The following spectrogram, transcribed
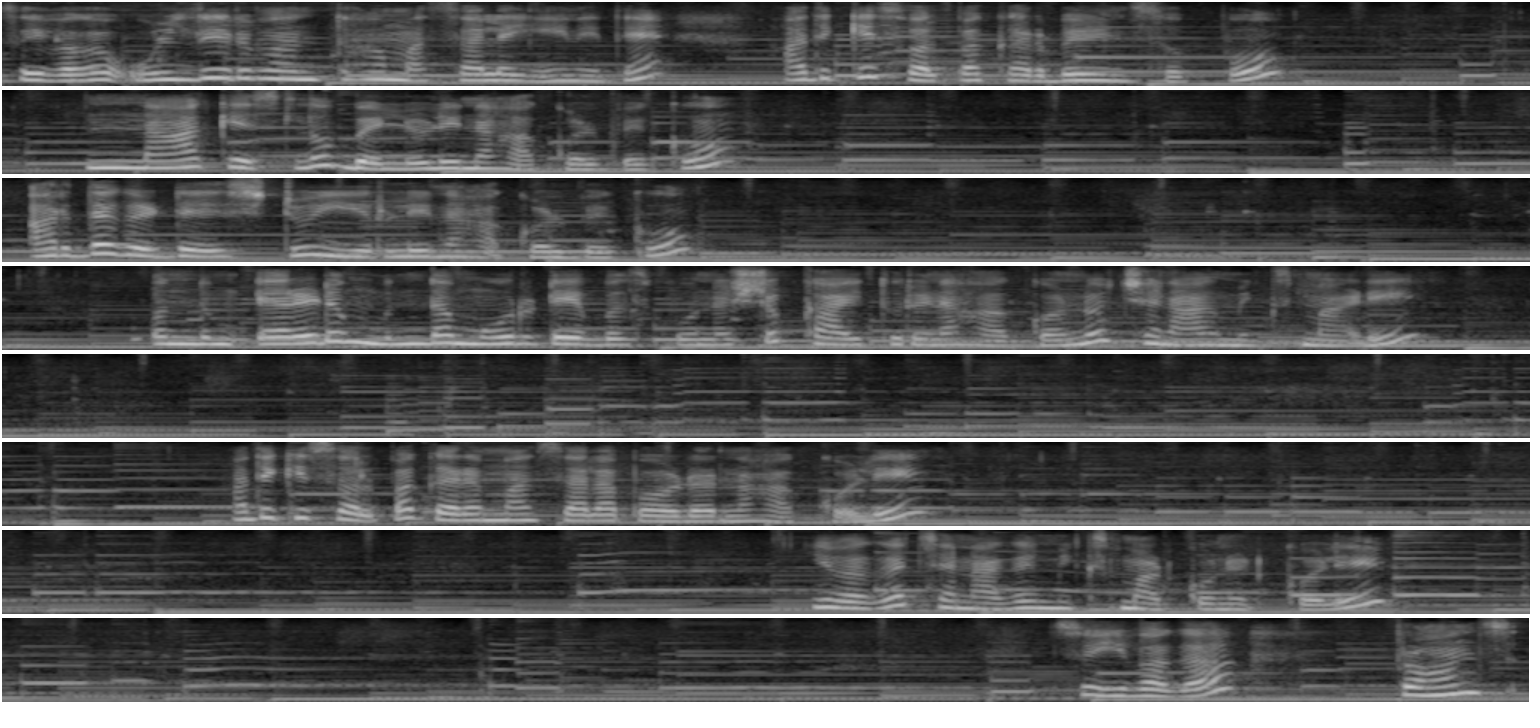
ಸೊ ಇವಾಗ ಉಳಿದಿರುವಂತಹ ಮಸಾಲೆ ಏನಿದೆ, ಅದಕ್ಕೆ ಸ್ವಲ್ಪ ಕರ್ಬೇವಿನ ಸೊಪ್ಪು, ನಾಲ್ಕು ಎಸಲು ಬೆಳ್ಳುಳ್ಳಿನ ಹಾಕ್ಕೊಳ್ಬೇಕು ಅರ್ಧ ಗಡ್ಡೆಯಷ್ಟು ಈರುಳ್ಳಿನ ಹಾಕ್ಕೊಳ್ಬೇಕು ಒಂದು ಎರಡು ಮುಂದ ಮೂರು ಟೇಬಲ್ ಸ್ಪೂನ್ ಅಷ್ಟು ಕಾಯಿ ತುರಿನ ಹಾಕೊಂಡು ಚೆನ್ನಾಗಿ ಮಿಕ್ಸ್ ಮಾಡಿ. ಅದಕ್ಕೆ ಸ್ವಲ್ಪ ಗರಂ ಮಸಾಲ ಪೌಡರ್ನ ಹಾಕ್ಕೊಳ್ಳಿ. ಇವಾಗ ಚೆನ್ನಾಗಿ ಮಿಕ್ಸ್ ಮಾಡ್ಕೊಂಡು ಇಟ್ಕೊಳ್ಳಿ. ಸೊ ಇವಾಗ ಪ್ರಾನ್ಸ್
